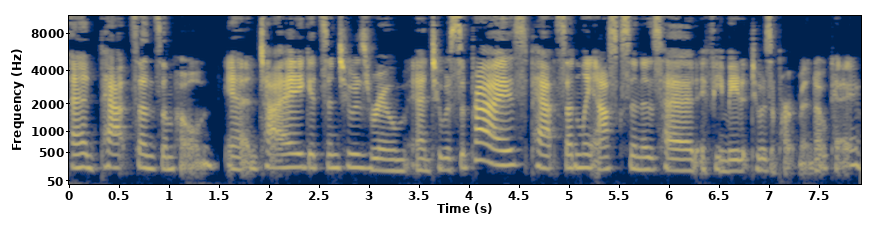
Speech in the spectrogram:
and Phat sends them home. And Tai gets into his room, and to his surprise, Phat suddenly asks in his head if he made it to his apartment okay.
